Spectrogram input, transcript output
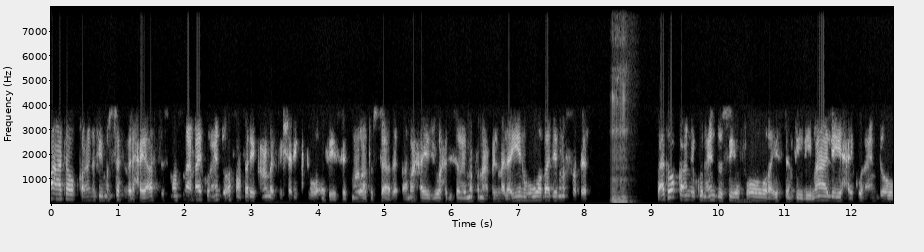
ما أتوقع إنه في مستثمر حيأسس مصنع ما يكون عنده أصلا فريق عمل في شركته أو في استثماراته السابقة، ما حيجي واحد يسوي مصنع بالملايين وهو بادئ من الصفر. فأتوقع إنه يكون عنده CFO أو رئيس تنفيذي مالي حيكون عنده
